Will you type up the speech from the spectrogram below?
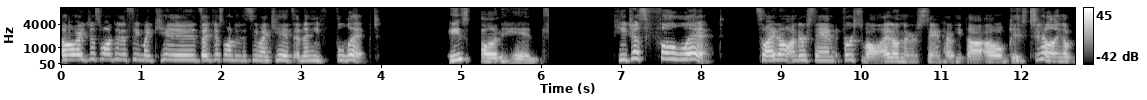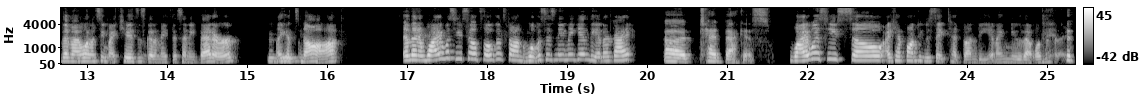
oh, I just wanted to see my kids. I just wanted to see my kids. And then he flipped. He's unhinged. He just flipped. So I don't understand. First of all, I don't understand how he thought, oh, telling them I want to see my kids is going to make this any better. Mm-hmm. Like it's not. And then why was he so focused on what was his name again? The other guy? Uh, Ted Backus why was he so I kept wanting to say Ted Bundy and I knew that wasn't right.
